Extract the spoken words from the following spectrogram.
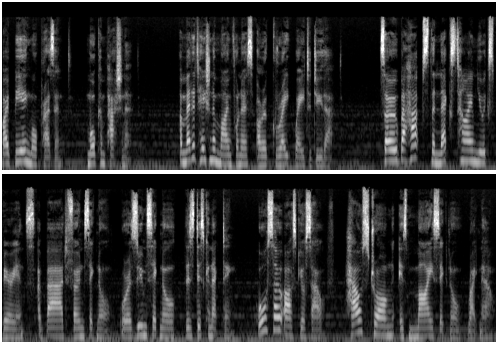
by being more present, more compassionate. A meditation and mindfulness are a great way to do that. So perhaps the next time you experience a bad phone signal or a Zoom signal that is disconnecting, also ask yourself, how strong is my signal right now?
